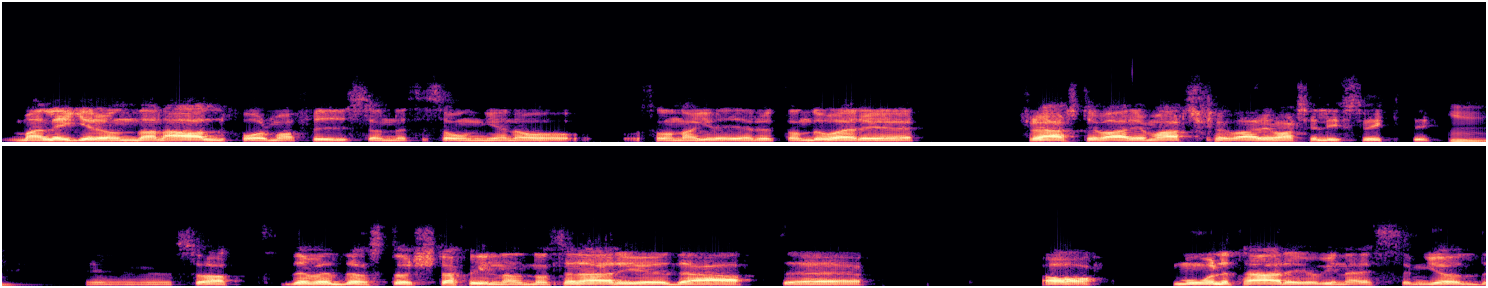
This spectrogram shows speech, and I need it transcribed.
man lägger undan all form av fys under säsongen och, och sådana grejer, utan då är det fräscht i varje match, för varje match är livsviktig. Mm. Eh, Så att det är väl den största skillnaden. Och sen är det ju det att, eh, ja, målet här är att vinna SM-guld.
